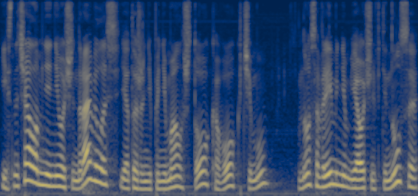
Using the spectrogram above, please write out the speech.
И сначала мне не очень нравилось, я тоже не понимал, что, кого, к чему. Но со временем я очень втянулся,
